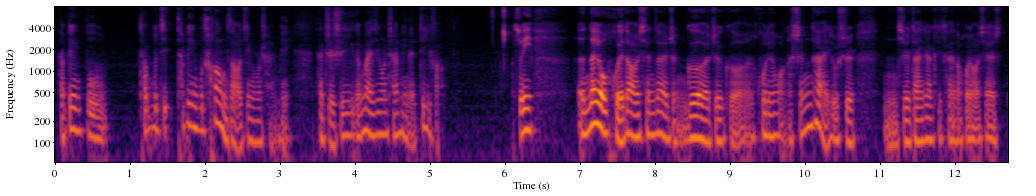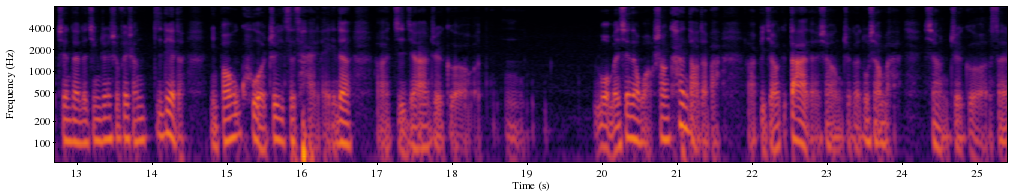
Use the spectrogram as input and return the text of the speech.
它并不它不它并不创造金融产品，它只是一个卖金融产品的地方，所以。呃，那又回到现在整个这个互联网的生态，就是，嗯，其实大家可以看到，互联网现在现在的竞争是非常激烈的。你包括这一次踩雷的啊几家这个，嗯，我们现在网上看到的吧，啊比较大的，像这个陆小满，像这个三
